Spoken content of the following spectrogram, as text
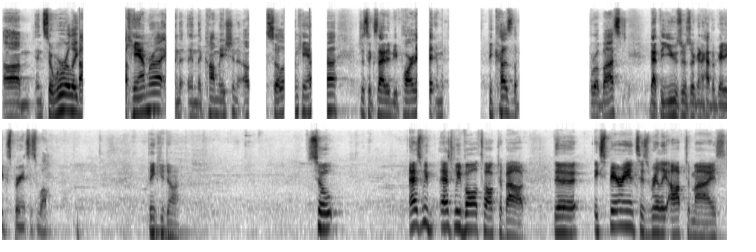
Um, and so we're really camera and the, and the combination of solo camera. Just excited to be part of it, and because the robust, that the users are going to have a great experience as well. Thank you, Don. So, as we as we've all talked about, the experience is really optimized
